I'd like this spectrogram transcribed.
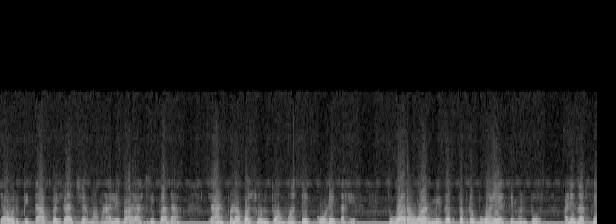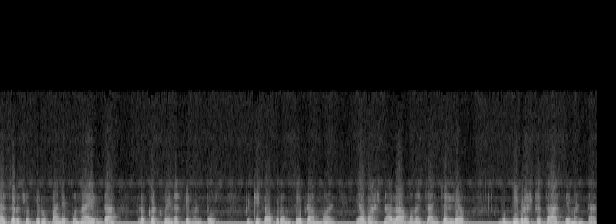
यावर पिता अप्पलराज शर्मा म्हणाले बाळा श्रीपादा लहानपणापासून तू आम्हाचे कोडेच आहेस. तू वारंवार मी दत्तप्रभू आहे असे म्हणतोस. आणि नरसिंह सरस्वती रूपाने पुन्हा एकदा प्रकट होईन असे म्हणतोस. पिठिकापुरमचे ब्राह्मण या भाषणाला मनचांचल्य बुद्धिभ्रष्टता असे म्हणतात.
